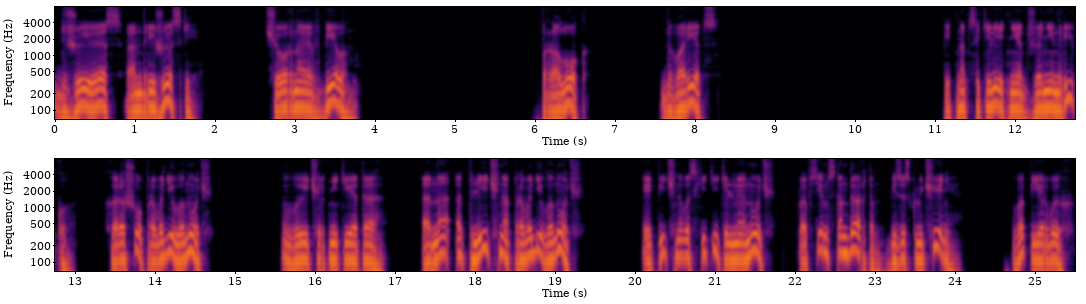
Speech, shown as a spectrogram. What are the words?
Джи.С. Андрижески. Черное в белом. Пролог. Дворец. Пятнадцатилетняя Джанин Рико хорошо проводила ночь. Вычеркните это. Она отлично проводила ночь. Эпично-восхитительная ночь по всем стандартам, без исключения. Во-первых,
